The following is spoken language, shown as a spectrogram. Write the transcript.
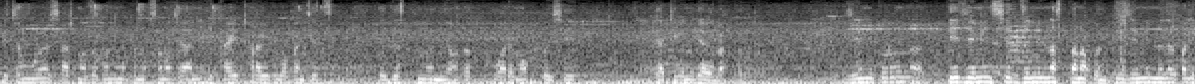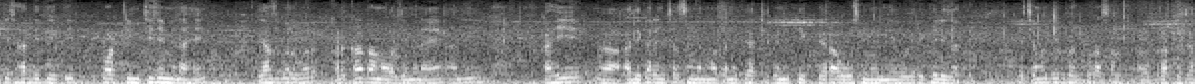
त्याच्यामुळं शासनाचं पण मोठं नुकसान होतं आणि हे काही ठराविक लोकांचेच ते गस्त नोंदणी होतात. वारेमाप पैसे त्या ठिकाणी द्यावे लागतात. जेणेकरून ते जमीन शेत जमीन नसताना पण ती जमीन नगरपालिकेच्या हद्दीत येते प्लॉटिंगची जमीन आहे. त्याचबरोबर खडकाळ रानावर जमीन आहे आणि काही अधिकाऱ्यांच्या संगणमताने त्या ठिकाणी पीक पेरा ऊस नोंदणी वगैरे केली जाते. त्याच्यामध्ये भरपूर असा भ्रष्टाचार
